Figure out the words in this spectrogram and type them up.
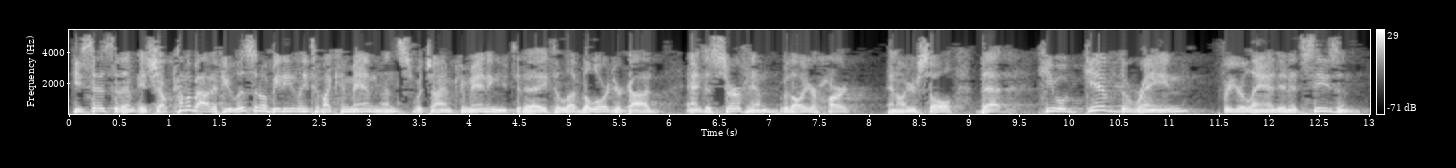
He says to them, It shall come about if you listen obediently to my commandments, which I am commanding you today, to love the Lord your God, and to serve him with all your heart and all your soul, that he will give the rain for your land in its season,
